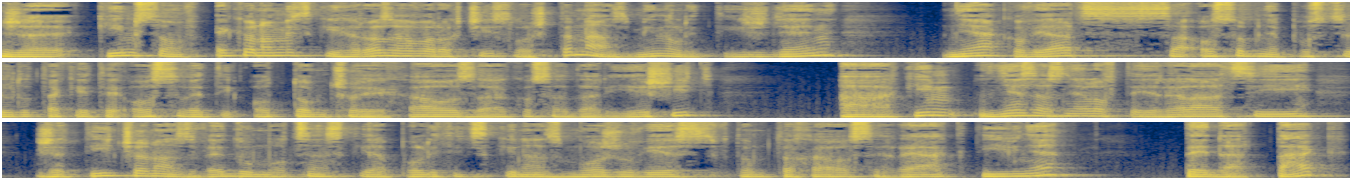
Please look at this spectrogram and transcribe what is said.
že kým som v ekonomických rozhovoroch číslo 14 minulý týždeň nejako viac sa osobne pustil do takej tej osvety o tom, čo je chaos a ako sa dá riešiť. A kým nezaznelo v tej relácii, že tí, čo nás vedú mocensky a politicky, nás môžu viesť v tomto chaose reaktívne, teda tak,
